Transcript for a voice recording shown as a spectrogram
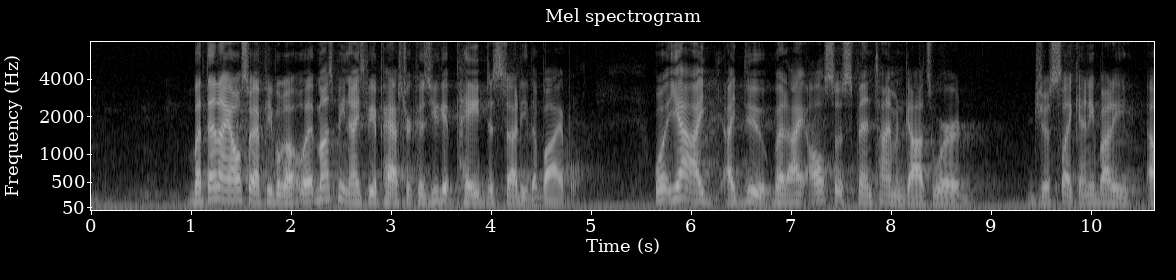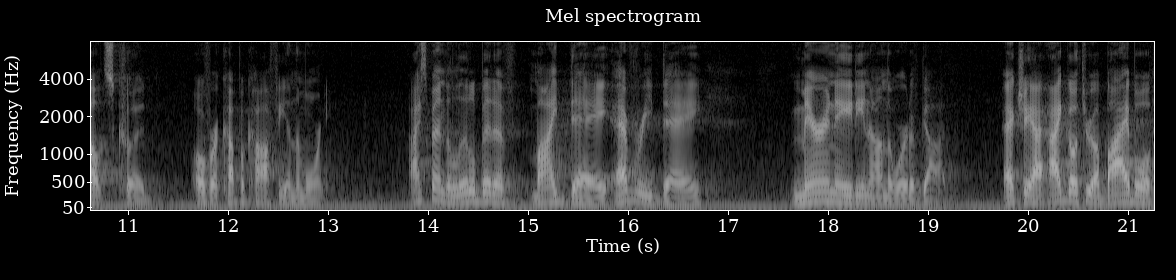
but then I also have people go, Well, it must be nice to be a pastor because you get paid to study the Bible. Well, yeah, I, I do, but I also spend time in God's Word just like anybody else could over a cup of coffee in the morning. I spend a little bit of my day, every day, marinating on the Word of God. Actually, I, I, go through a Bible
